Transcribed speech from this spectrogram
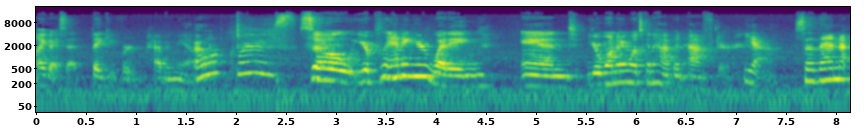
like I said, thank you for having me on. Oh, of course. So you're planning your wedding, and you're wondering what's going to happen after. Yeah. So then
